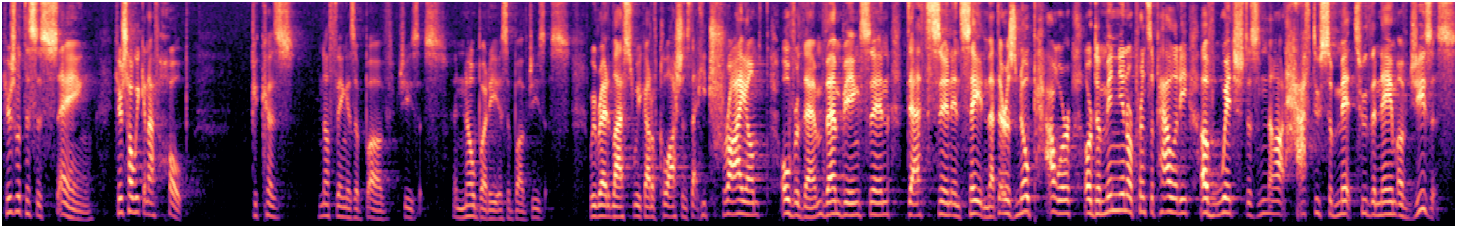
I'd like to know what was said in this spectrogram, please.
Here's what this is saying. Here's how we can have hope because nothing is above Jesus, and nobody is above Jesus. We read last week out of Colossians that he triumphed over them, them being sin, death, sin, and Satan, that there is no power or dominion or principality of which does not have to submit to the name of Jesus.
